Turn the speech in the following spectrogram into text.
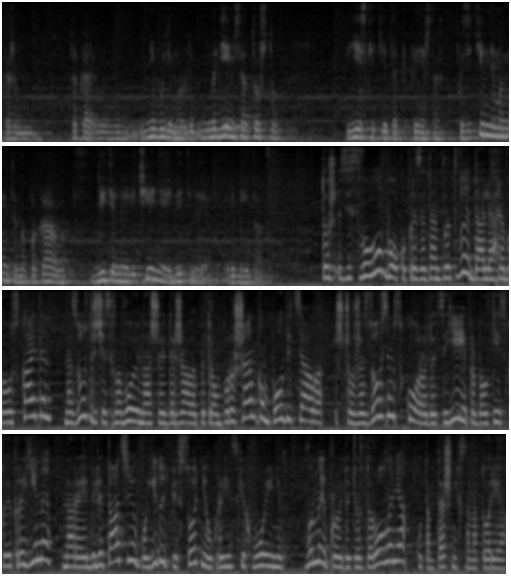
скажем, такая, не будем говорить, надеемся на то, что есть какие-то, конечно, позитивные моменты, но пока вот длительное лечение и длительная реабилитация. Тож зі свого боку президент Литви Даля Грибаускайте на зустрічі з главою нашої держави Петром Порошенком пообіцяла, що вже зовсім скоро до цієї прибалтійської країни на реабілітацію поїдуть півсотні українських воїнів. Вони пройдуть оздоровлення у тамтешніх санаторіях.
